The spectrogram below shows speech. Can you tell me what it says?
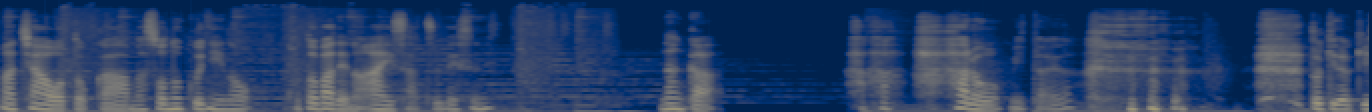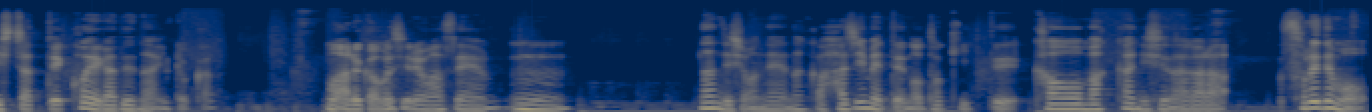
まあ、 ciao とか、まあ、その国の言葉での挨拶ですね。なんか「はは Hello」みたいなドキドキしちゃって声が出ないとかもあるかもしれません。うん。なんでしょうね。なんか初めての時って顔を真っ赤にしながら、それでも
